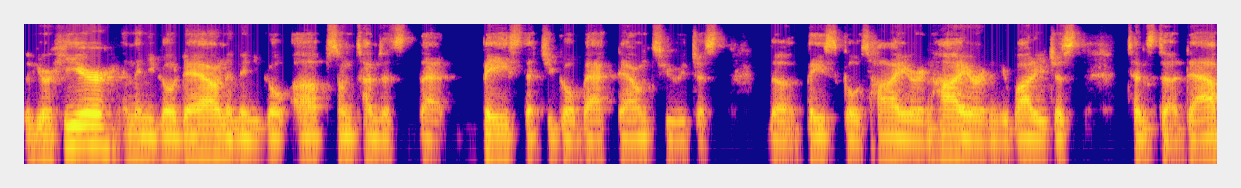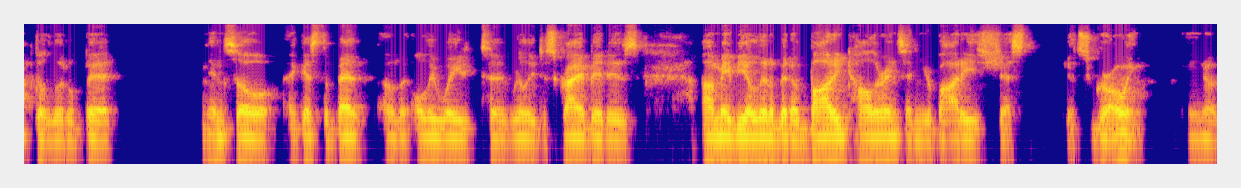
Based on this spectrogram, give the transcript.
you're here and then you go down and then you go up, sometimes it's that base that you go back down to. It just the base goes higher and higher, and your body just tends to adapt a little bit. And so, I guess the uh, only way to really describe it is uh, maybe a little bit of body tolerance, and your body's just it's growing. You know,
